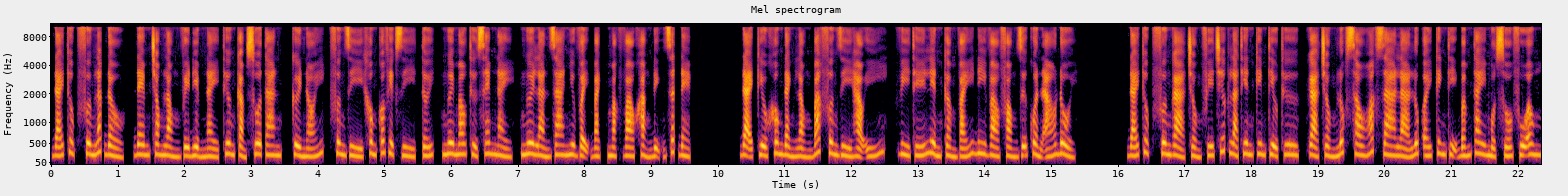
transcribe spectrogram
Đái thục phương lắc đầu, đem trong lòng về điểm này thương cảm xua tan, cười nói, phương gì không có việc gì tới, ngươi mau thử xem này, ngươi làn da như vậy bạch mặc vào khẳng định rất đẹp. Đại kiều không đành lòng bác phương gì hảo ý, vì thế liền cầm váy đi vào phòng giữ quần áo đổi. Đái thục phương gả chồng phía trước là thiên kim tiểu thư, gả chồng lúc sau hoác ra là lúc ấy kinh thị bấm tay một số phú ông,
